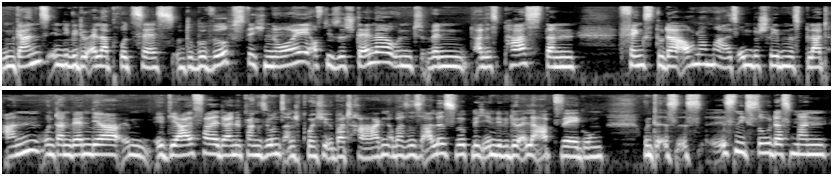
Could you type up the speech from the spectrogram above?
ein ganz individueller Prozess und du bewirbst dich neu auf diese Stelle und wenn alles passt, dann fängst du da auch nochmal als unbeschriebenes Blatt an und dann werden dir im Idealfall deine Pensionsansprüche übertragen. Aber es ist alles wirklich individuelle Abwägung und es, es ist nicht so, dass man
